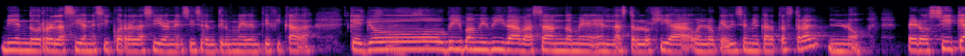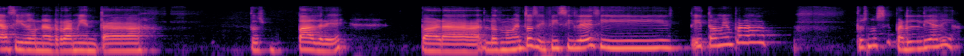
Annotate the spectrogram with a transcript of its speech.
viendo relaciones y correlaciones y sentirme identificada. Que yo viva mi vida basándome en la astrología o en lo que dice mi carta astral, no. Pero sí que ha sido una herramienta, pues, padre para los momentos difíciles y, y también para, pues, no sé, para el día a día.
